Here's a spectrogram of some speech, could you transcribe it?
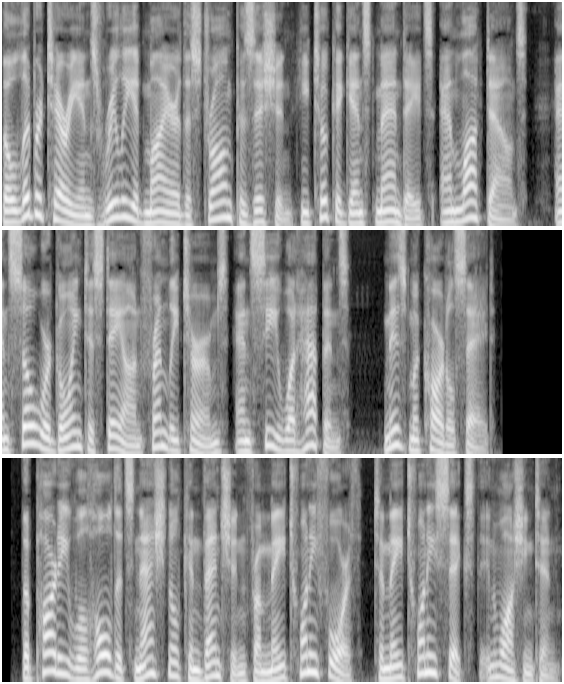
Though libertarians really admire the strong position he took against mandates and lockdowns, and so we're going to stay on friendly terms and see what happens, Ms. McArdle said. The party will hold its national convention from May 24 to May 26 in Washington.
